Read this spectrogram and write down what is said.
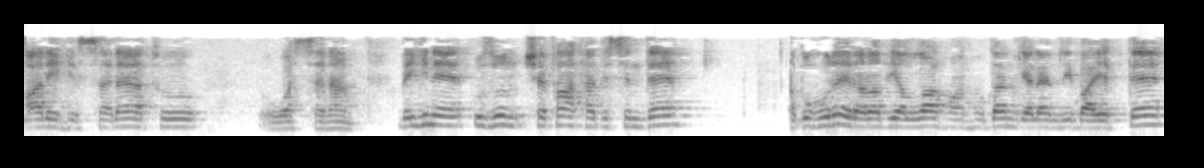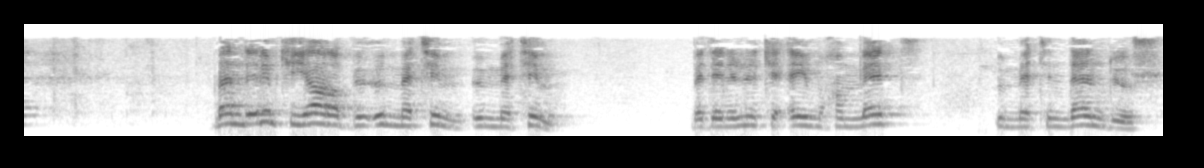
aleyhissalatu vesselam. Ve yine uzun şefaat hadisinde Ebu Hureyre radıyallahu anhudan gelen rivayette ben derim ki ya Rabbi ümmetim ümmetim ve denilir ki ey Muhammed ümmetinden diyor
